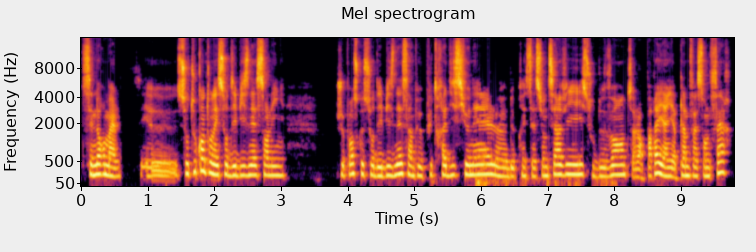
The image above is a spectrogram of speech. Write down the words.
C'est normal. Euh, surtout quand on est sur des business en ligne. Je pense que sur des business un peu plus traditionnels, euh, de prestation de services ou de vente, alors pareil, hein, il y a plein de façons de faire,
